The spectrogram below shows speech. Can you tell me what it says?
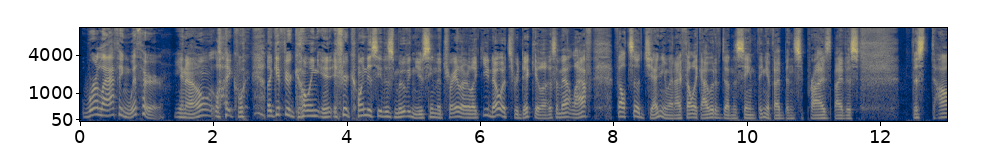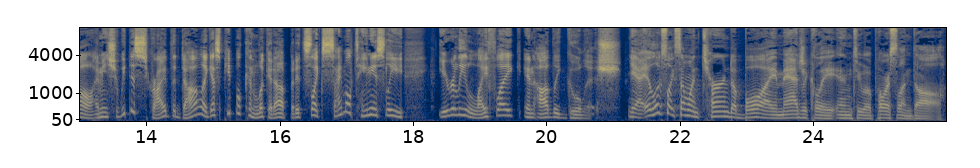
we're laughing with her, you know? Like like if you're going if you're going to see this movie and you've seen the trailer, like you know it's ridiculous and that laugh felt so genuine. I felt like I would have done the same thing if I'd been surprised by this this doll. I mean, should we describe the doll? I guess people can look it up, but it's like simultaneously eerily lifelike and oddly ghoulish. Yeah, it looks like someone turned a boy magically into a porcelain doll.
